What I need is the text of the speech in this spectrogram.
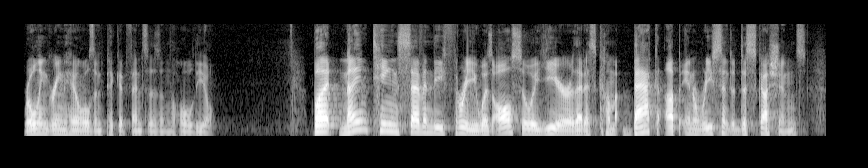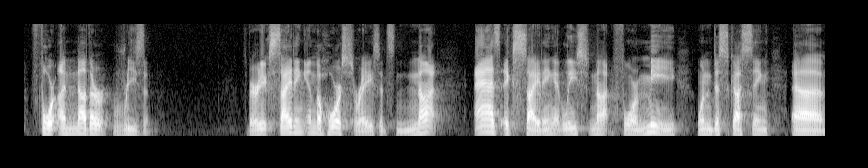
rolling green hills and picket fences and the whole deal. But 1973 was also a year that has come back up in recent discussions for another reason. It's very exciting in the horse race. It's not as exciting, at least not for me, when discussing uh,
